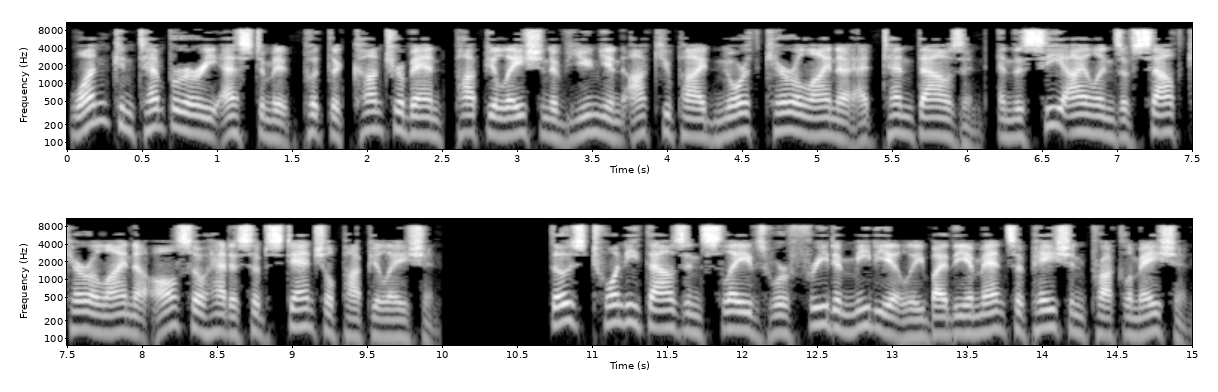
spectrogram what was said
One contemporary estimate put the contraband population of Union-occupied North Carolina at 10,000, and the Sea Islands of South Carolina also had a substantial population. Those 20,000 slaves were freed immediately by the Emancipation Proclamation.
